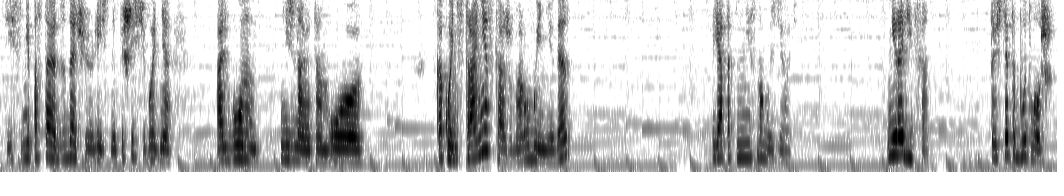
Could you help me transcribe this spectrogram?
если мне поставят задачу, Лесь, напиши сегодня альбом не знаю, там, о какой-нибудь стране, скажем, о Румынии, да, я так не смогу сделать. Не родиться. То есть это будет ложь.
